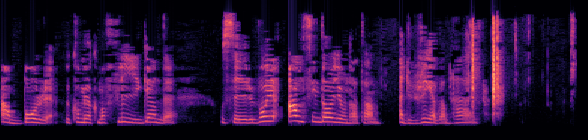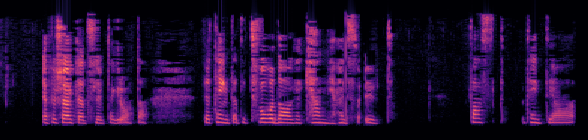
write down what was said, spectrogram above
abborre, då kommer jag komma flygande och säger du, vad är all sin dag Jonathan? Är du redan här? Jag försökte att sluta gråta. För jag tänkte att i två dagar kan jag väl stå ut. Fast tänkte jag,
